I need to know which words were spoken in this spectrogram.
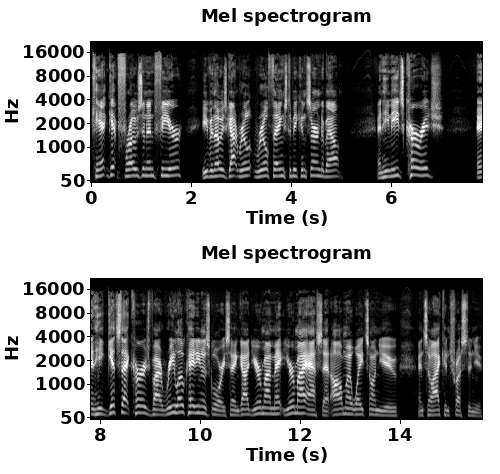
can't get frozen in fear, even though he's got real real things to be concerned about, and he needs courage. And he gets that courage by relocating his glory, saying, God, you're my, you're my asset. All my weight's on you, and so I can trust in you.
